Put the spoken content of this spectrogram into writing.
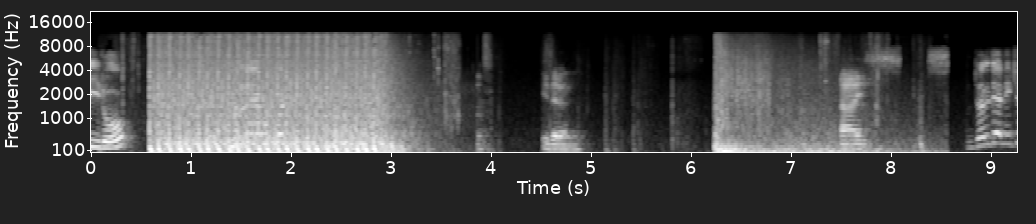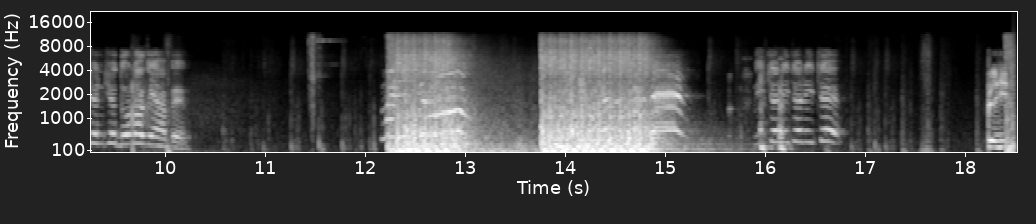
पीरो इधर नाइस जल्दी नीचे नीचे दोनों के यहाँ पे। नीचे नीचे नीचे। Plane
